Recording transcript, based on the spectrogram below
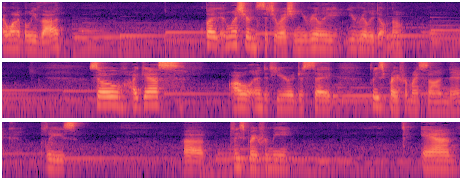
I want to believe that. But unless you're in the situation, you really, you really don't know. So I guess I will end it here and just say, please pray for my son Nick. Please, uh, please pray for me. And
